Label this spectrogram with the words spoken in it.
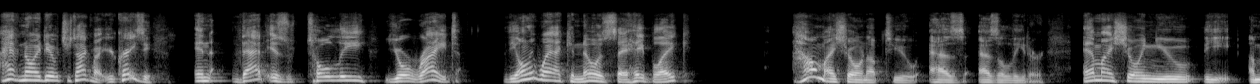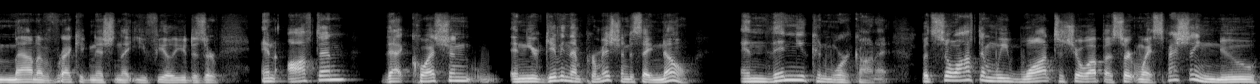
I have no idea what you're talking about. You're crazy. And that is totally your right. The only way I can know is say, hey, Blake, how am I showing up to you as as a leader? Am I showing you the amount of recognition that you feel you deserve? And often that question and you're giving them permission to say no and then you can work on it. But so often we want to show up a certain way especially new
